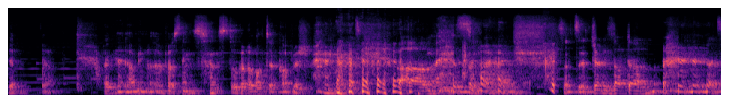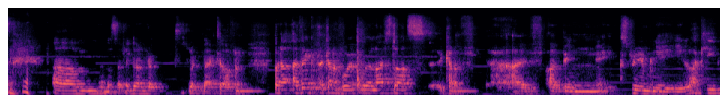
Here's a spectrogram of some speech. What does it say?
Yeah, yeah. Okay, I mean, the first thing's still got a lot to accomplish. um, so, so it's, the journey's not done. Um, and I certainly don't look, look back too often. But I, I think kind of where, where, life starts, kind of, uh, I've I've been extremely lucky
